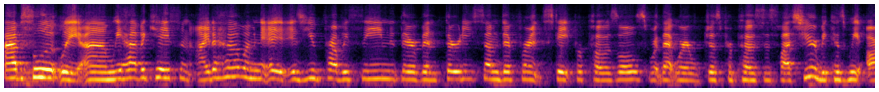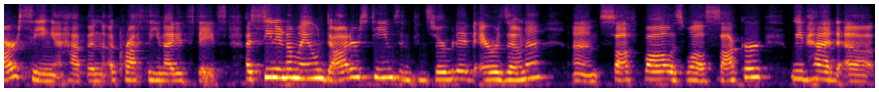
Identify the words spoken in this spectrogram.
Absolutely. Um, we have a case in Idaho. I mean, as you've probably seen, there have been 30 some different state proposals that were just proposed this last year because we are seeing it happen across the United States. I've seen it on my own daughter's teams in conservative Arizona, um, softball as well as soccer. We've had uh,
